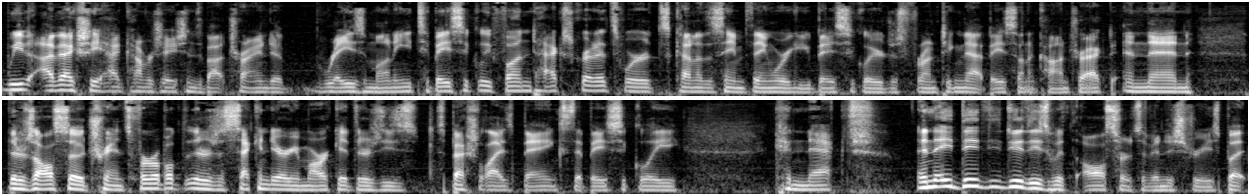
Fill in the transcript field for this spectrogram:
We've I've actually had conversations about trying to raise money to basically fund tax credits, where it's kind of the same thing, where you basically are just fronting that based on a contract, and then there's also transferable. There's a secondary market. There's these specialized banks that basically connect, and they, they do these with all sorts of industries, but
